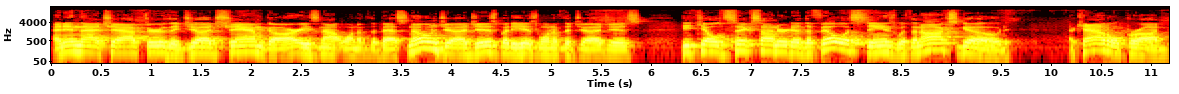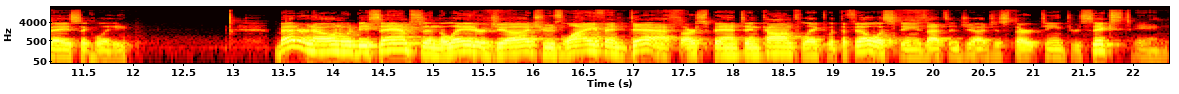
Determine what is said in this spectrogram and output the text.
And in that chapter, the judge Shamgar, he's not one of the best known judges, but he is one of the judges. He killed 600 of the Philistines with an ox goad, a cattle prod, basically. Better known would be Samson, the later judge, whose life and death are spent in conflict with the Philistines. That's in Judges 13 through 16.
